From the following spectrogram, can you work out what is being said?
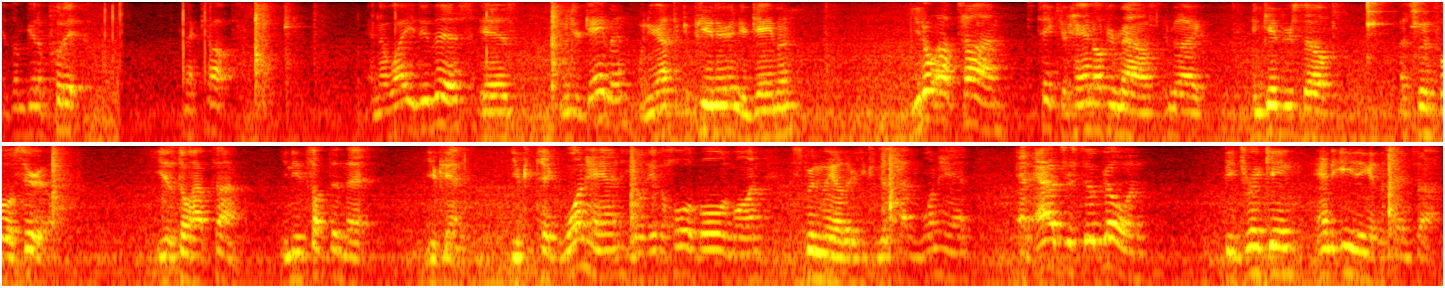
is I'm going to put it in a cup. And now why you do this is when you're gaming, when you're at the computer and you're gaming, you don't have time to take your hand off your mouse and be like, and give yourself a spoonful of cereal. You just don't have time. You need something that you can you can take one hand, you don't need hold a bowl in one, a spoon in the other, you can just have in one hand, and as you're still going, be drinking and eating at the same time.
